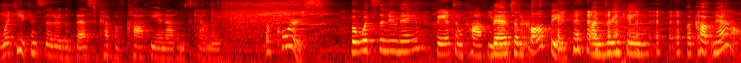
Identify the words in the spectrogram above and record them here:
what do you consider the best cup of coffee in Adams County? Of course. But what's the new name? Bantam Coffee. Bantam Roasters. Coffee. I'm drinking a cup now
